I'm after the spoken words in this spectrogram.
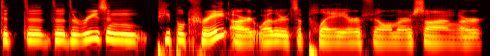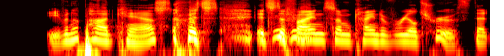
that the, the, the reason people create art, whether it's a play or a film or a song or even a podcast, it's it's to find some kind of real truth that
